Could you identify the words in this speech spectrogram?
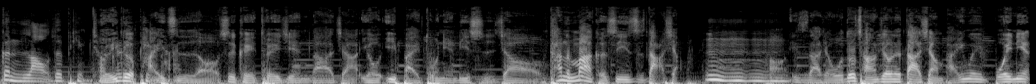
更老的品巧克力。一个牌子哦，是可以推荐大家，有一百多年历史，叫它的 mark 是一只大象。嗯嗯嗯，好，一只大象，我都常叫那大象牌，因为不会念，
